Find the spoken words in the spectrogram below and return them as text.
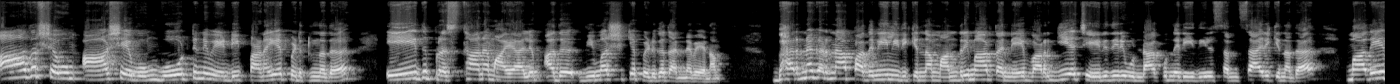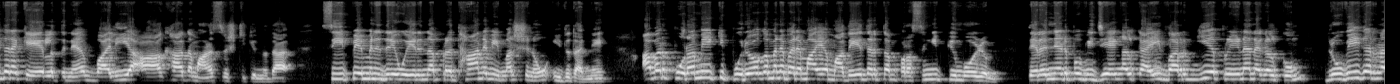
ആദർശവും ആശയവും വോട്ടിന് വേണ്ടി പണയപ്പെടുത്തുന്നത് ഏത് പ്രസ്ഥാനമായാലും അത് വിമർശിക്കപ്പെടുക തന്നെ വേണം. ഭരണഘടനാ പദവിയിൽ ഇരിക്കുന്ന മന്ത്രിമാർ തന്നെ വർഗീയ ചേരിതിരിവുണ്ടാക്കുന്ന രീതിയിൽ സംസാരിക്കുന്നത് മതേതര കേരളത്തിന് വലിയ ആഘാതമാണ് സൃഷ്ടിക്കുന്നത്. സി പി എമ്മിനെതിരെ ഉയരുന്ന പ്രധാന വിമർശനവും ഇതുതന്നെ. അവർ പുറമേക്ക് പുരോഗമനപരമായ മതേതരത്വം പ്രസംഗിക്കുമ്പോഴും തെരഞ്ഞെടുപ്പ് വിജയങ്ങൾക്കായി വർഗീയ പ്രീണനകൾക്കും ധ്രുവീകരണ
